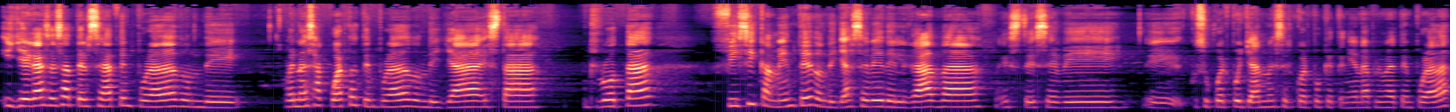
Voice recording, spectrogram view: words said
y llegas a esa tercera temporada donde, bueno, esa cuarta temporada donde ya está rota físicamente, donde ya se ve delgada, este, se ve, eh, su cuerpo ya no es el cuerpo que tenía en la primera temporada,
